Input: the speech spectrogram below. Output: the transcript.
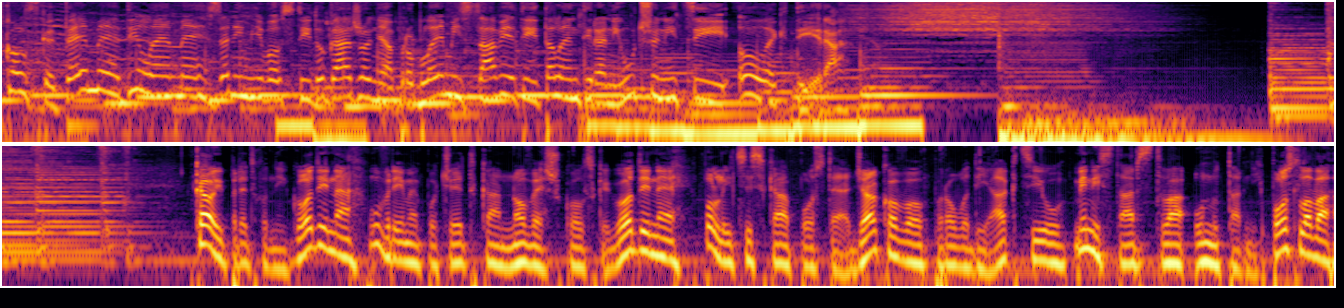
Školske teme, dileme, zanimljivosti, događanja, problemi, savjeti i talentirani učenici Lektira. Kao i prethodnih godina, u vrijeme početka nove školske godine, policijska postaja Đakovo provodi akciju Ministarstva unutarnjih poslova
